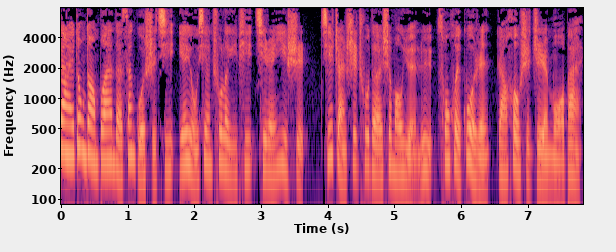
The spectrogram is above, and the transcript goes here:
在动荡不安的三国时期，也涌现出了一批奇人异士，其展示出的深谋远虑、聪慧过人，让后世之人膜拜。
